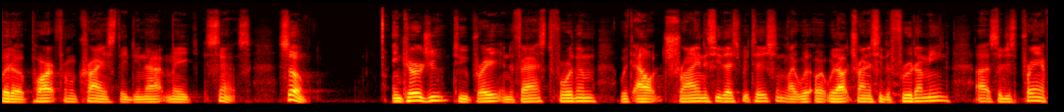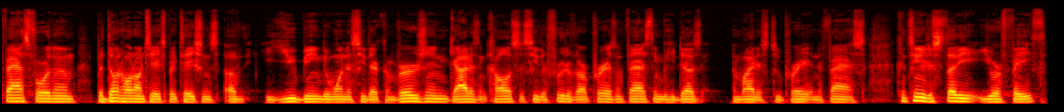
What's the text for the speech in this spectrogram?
But apart from christ they do not make sense. So encourage you to pray and fast for them without trying to see the expectation, like without trying to see the fruit. I mean, uh, so just pray and fast for them, but don't hold on to the expectations of you being the one to see their conversion. God doesn't call us to see the fruit of our prayers and fasting, but He does invite us to pray and to fast. Continue to study your faith,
